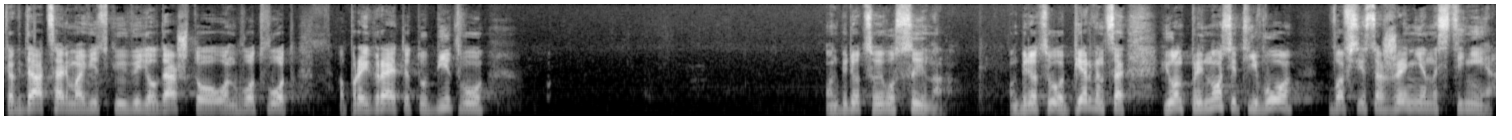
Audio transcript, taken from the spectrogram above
когда царь Мавицкий увидел, да, что он вот-вот проиграет эту битву, он берет своего сына, он берет своего первенца, и он приносит его во всесожжение на стене.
